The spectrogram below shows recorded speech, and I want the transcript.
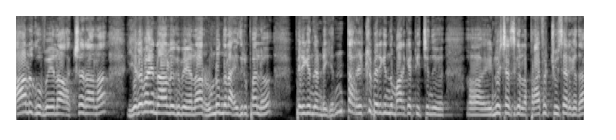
నాలుగు వేల అక్షరాల ఇరవై నాలుగు వేల రెండు వందల ఐదు రూపాయలు పెరిగిందండి. ఎంత రెట్లు పెరిగింది మార్కెట్ ఇచ్చింది ఇన్వెస్టర్స్కి ప్రాఫిట్ చూశారు కదా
